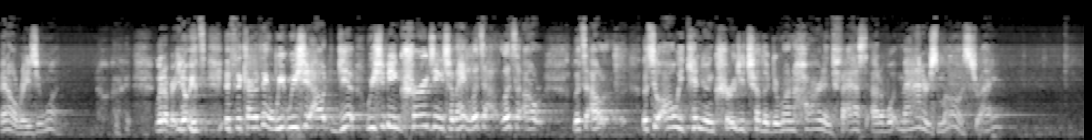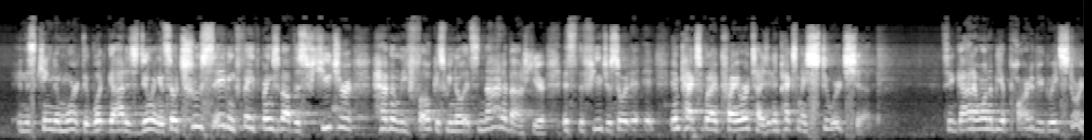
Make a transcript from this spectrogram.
and I'll raise you one. Whatever. You know, it's, it's the kind of thing we, we should out give, we should be encouraging each other. Hey, let's out, let's out, let's out, let's do all we can to encourage each other to run hard and fast out of what matters most, right? In this kingdom work, that what God is doing. And so true saving faith brings about this future heavenly focus. We know it's not about here, it's the future. So it, it impacts what I prioritize, it impacts my stewardship. Saying, God, I want to be a part of your great story.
